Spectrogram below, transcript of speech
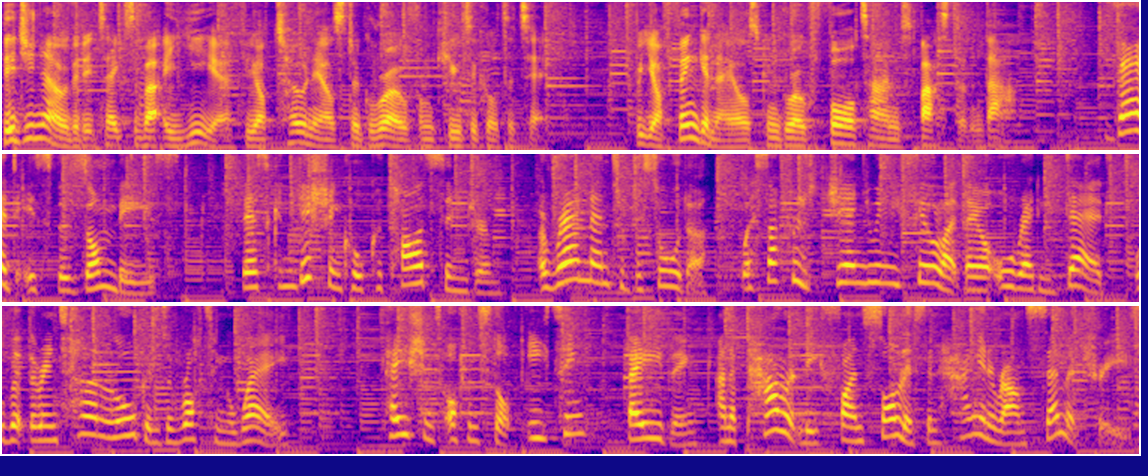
Did you know that it takes about a year for your toenails to grow from cuticle to tip? But your fingernails can grow four times faster than that. Z is for zombies. There's a condition called Cotard syndrome, a rare mental disorder where sufferers genuinely feel like they are already dead or that their internal organs are rotting away. Patients often stop eating, bathing and apparently find solace in hanging around cemeteries.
